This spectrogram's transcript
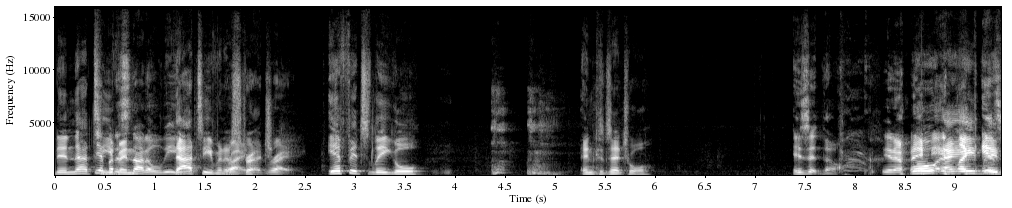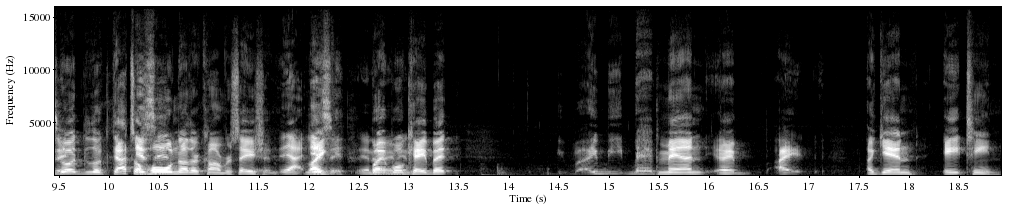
and that's yeah, even but it's not illegal. That's even a Right, stretch. right? If it's legal and consensual, Is it though? You know, well, I mean? like, I- is I- it? look, that's a Is whole it? nother conversation. Yeah, like, it? You know but I mean? okay, but man, I, I again, 18.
